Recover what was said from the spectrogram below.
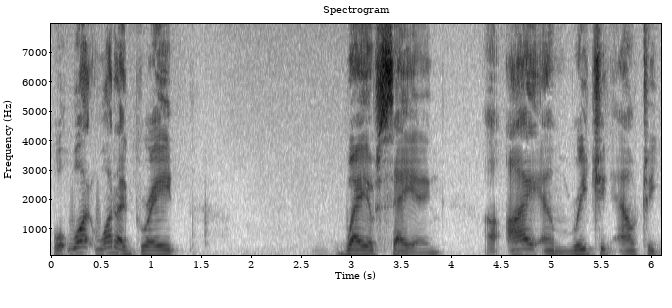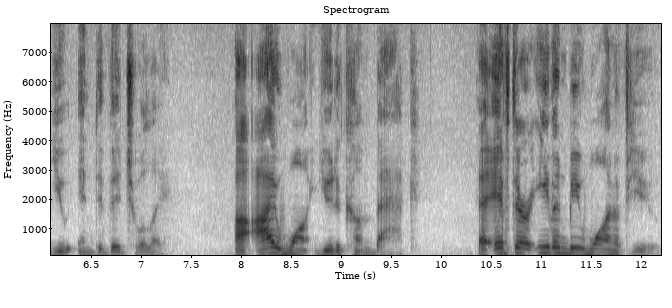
Well, what, what a great way of saying, uh, I am reaching out to you individually. Uh, I want you to come back. If there even be one of you,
